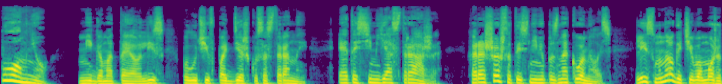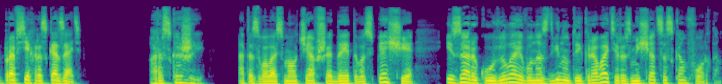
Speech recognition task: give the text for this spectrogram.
«Помню!» — мигом оттаял Лис, получив поддержку со стороны. «Это семья стража. Хорошо, что ты с ними познакомилась. Лис много чего может про всех рассказать». «А расскажи», — отозвалась молчавшая до этого спящая и за руку увела его на сдвинутые кровати размещаться с комфортом.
